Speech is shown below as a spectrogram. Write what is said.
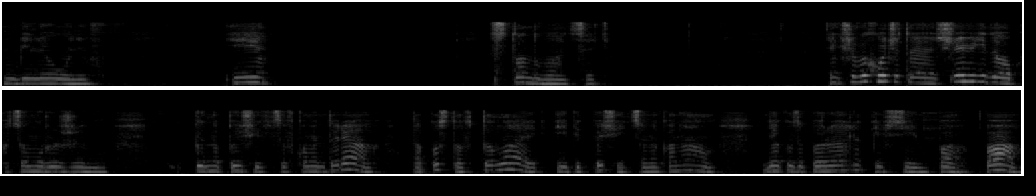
біліонів. І 120. Якщо ви хочете ще відео по цьому режиму, напишіть це в коментарях та поставте лайк і підпишіться на канал. Дякую за перегляд і всім па-па!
